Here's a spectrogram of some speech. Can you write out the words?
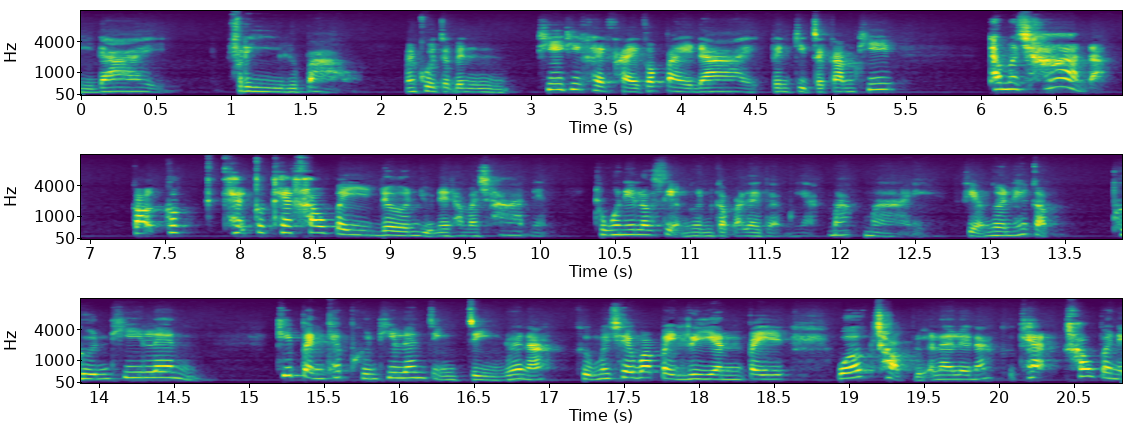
นี้ได้ฟรีหรือเปล่า มันควรจะเป็นที่ที่ใคร ๆก็ไปได้ เป็นกิจกรรมที่ธรรมชาติอะ ก็ก็แค่ก็แค่เข้าไปเดินอยู่ในธรรมชาติเนี่ย ทุกวันนี้เราเสียเงินกับอะไรแบบเนี้ยมากมาย เสียเงินให้กับพื้นที่เล่น ที่เป็นแค่พื้นที่เล่นจริง ๆ ด้วยนะ คือไม่ใช่ว่าไปเรียนไปเวิร์กช็อปหรืออะไรเลยนะ คือแค่เข้าไปใน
